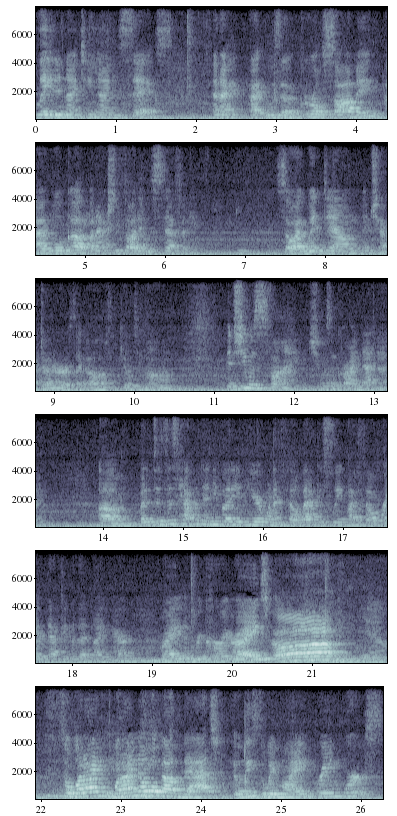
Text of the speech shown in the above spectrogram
late in 1996, and I, I was a girl sobbing, I woke up and I actually thought it was Stephanie. So I went down and checked on her. It's like, oh, guilty mom. And she was fine. She wasn't crying that night. Um, but does this happen to anybody in here? When I fell back asleep, I fell right back into that nightmare, right? It's recurring, right? Ah! Yeah. So what I what I know about that, at least the way my brain works,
